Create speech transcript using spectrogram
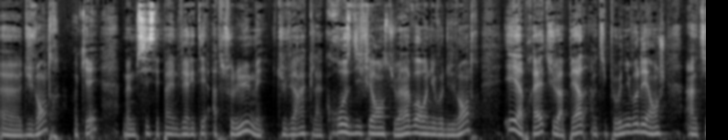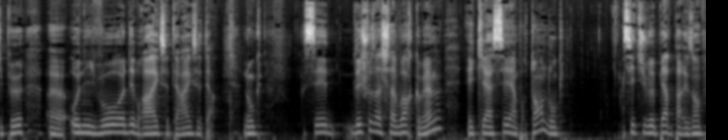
euh, du ventre, ok Même si c'est pas une vérité absolue, mais tu verras que la grosse différence, tu vas l'avoir au niveau du ventre, et après, tu vas perdre un petit peu au niveau des hanches, un petit peu euh, au niveau des bras, etc., etc. Donc, c'est des choses à savoir quand même, et qui est assez important, donc si tu veux perdre par exemple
